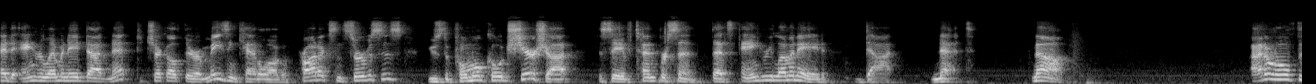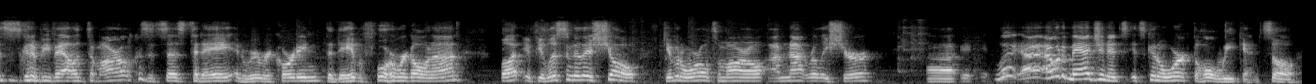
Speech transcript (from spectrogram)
Head to angrylemonade.net to check out their amazing catalog of products and services. Use the promo code ShareShot to save 10%. That's angrylemonade.net. Now, I don't know if this is going to be valid tomorrow because it says today and we're recording the day before we're going on. But if you listen to this show, give it a whirl tomorrow. I'm not really sure. Uh, it, it- I would imagine it's it's going to work the whole weekend. So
